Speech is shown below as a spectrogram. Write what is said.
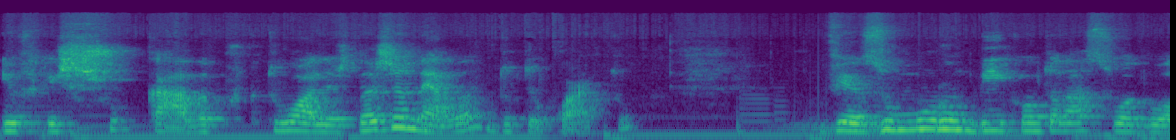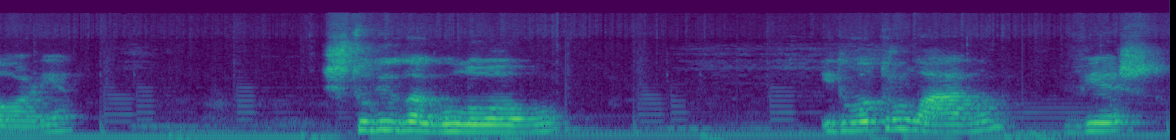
Eu fiquei chocada porque tu olhas da janela do teu quarto, vês o Morumbi com toda a sua glória, estúdio da Globo, e do outro lado vês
